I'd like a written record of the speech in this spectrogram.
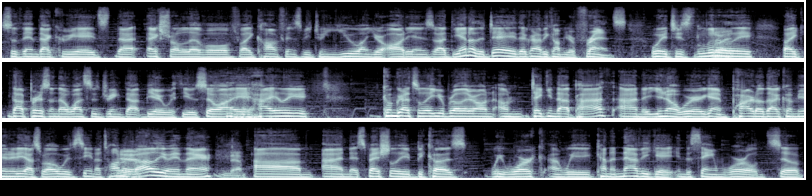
So then that creates that extra level of like confidence between you and your audience. At the end of the day, they're gonna become your friends, which is literally like that person that wants to drink that beer with you. So I highly congratulate you, brother, on on taking that path. And you know, we're again part of that community as well. We've seen a ton of value in there, Yeah. um, and especially because we work and we kind of navigate in the same world. So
